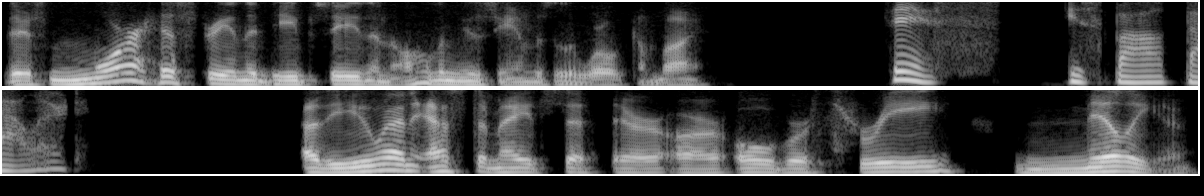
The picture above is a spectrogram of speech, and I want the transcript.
There's more history in the deep sea than all the museums of the world combined. This is Bob Ballard. Uh, the UN estimates that there are over 3 million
